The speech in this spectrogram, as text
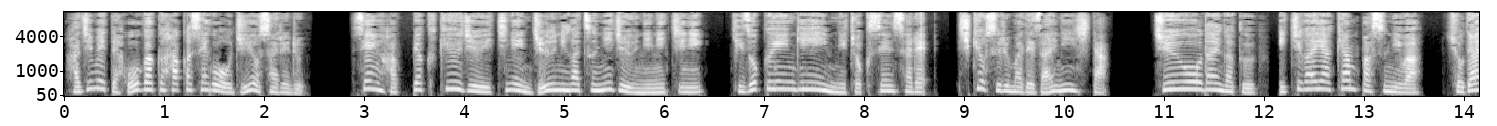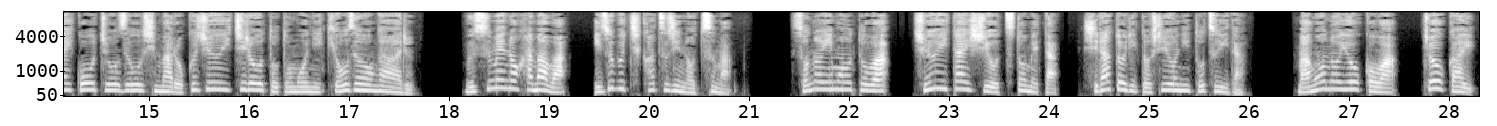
初めて法学博士号を授与される。1891年12月22日に貴族院議員に直選され、死去するまで在任した。中央大学市ヶ谷キャンパスには、初代校長蔵島六十一郎と共に共像がある。娘の浜は、伊豆淵勝治の妻。その妹は、中位大使を務めた白鳥敏夫に嫁いだ。孫の陽子は、長海、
